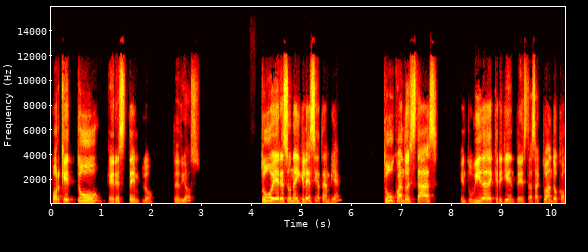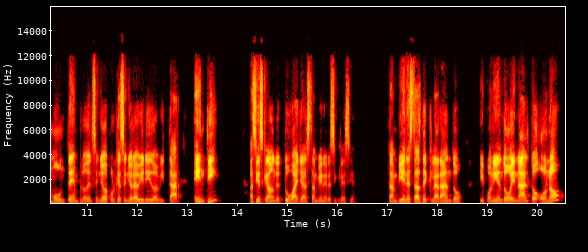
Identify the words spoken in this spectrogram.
porque tú eres templo de Dios. Tú eres una iglesia también. Tú cuando estás en tu vida de creyente estás actuando como un templo del Señor porque el Señor ha venido a habitar en ti. Así es que a donde tú vayas también eres iglesia. También estás declarando y poniendo en alto o no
